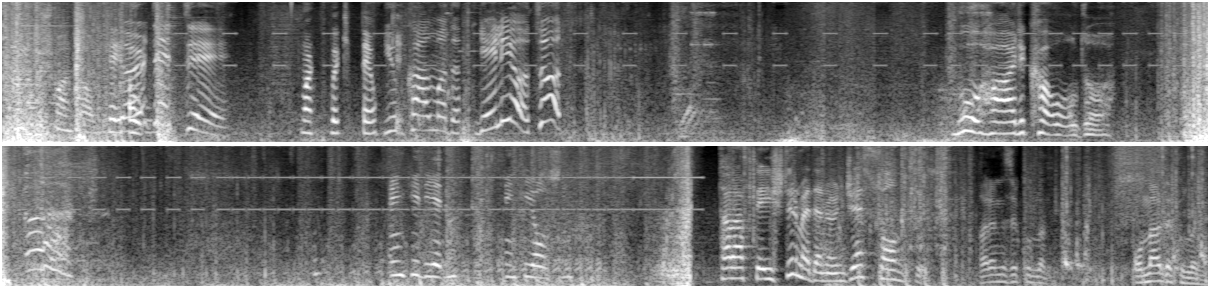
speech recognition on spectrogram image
Bir düşman kaldı. Okay, oh, Dört etti. bak vakit de yok ki. Yük kalmadı. Geliyor tut. Bu harika oldu. NT diyelim. NT olsun. Taraf değiştirmeden önce son tur. Paranızı kullanın. Onlar da kullanıyor.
